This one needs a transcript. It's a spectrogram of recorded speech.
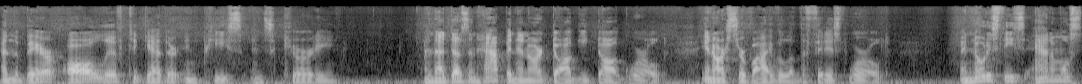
and the bear all live together in peace and security. And that doesn't happen in our dog eat dog world, in our survival of the fittest world. And notice these animals,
